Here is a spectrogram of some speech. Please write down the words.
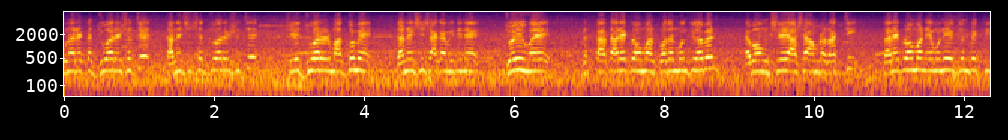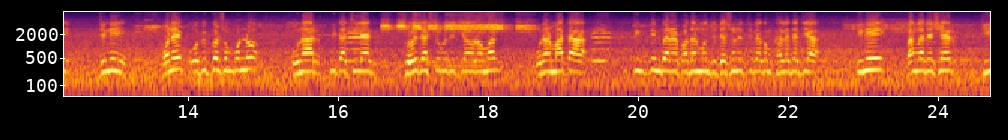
উনার একটা জোয়ার এসেছে দানের শীষের জোয়ার এসেছে। সেই জোয়ারের মাধ্যমে দানের শীষ আগামী দিনে জয়ী হয়ে তারেক রহমান প্রধানমন্ত্রী হবেন এবং সে আশা আমরা রাখছি। তারেক রহমান এমনই একজন ব্যক্তি যিনি অনেক অভিজ্ঞ সম্পন্ন। উনার পিতা ছিলেন শহীদ রাষ্ট্রপতি জিয়াউর রহমান। উনার মাতা তিন তিনবারের প্রধানমন্ত্রী দেশনেত্রী বেগম খালেদা জিয়া। তিনি বাংলাদেশের কি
